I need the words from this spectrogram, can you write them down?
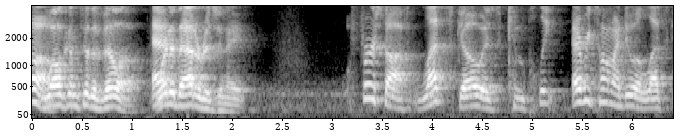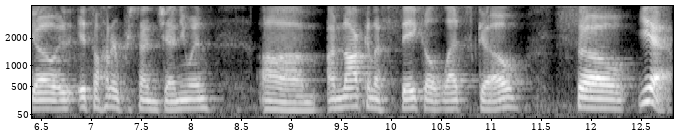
Oh, Welcome to the Villa. Where Eh. did that originate? first off, let's go is complete. Every time I do a let's go, it, it's 100% genuine. Um, I'm not going to fake a let's go. So, yeah,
